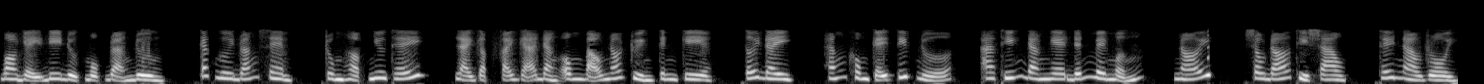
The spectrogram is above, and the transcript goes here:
bò dậy đi được một đoạn đường, các ngươi đoán xem, trùng hợp như thế, lại gặp phải gã đàn ông bảo nó truyền tin kia, tới đây, hắn không kể tiếp nữa, A Thiến đang nghe đến mê mẩn, nói, sau đó thì sao, thế nào rồi,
